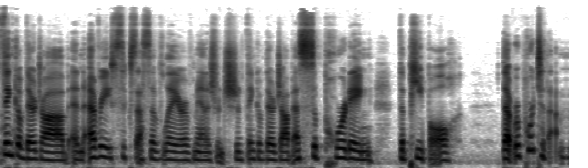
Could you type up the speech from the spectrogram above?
think of their job, and every successive layer of management should think of their job as supporting the people that report to them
